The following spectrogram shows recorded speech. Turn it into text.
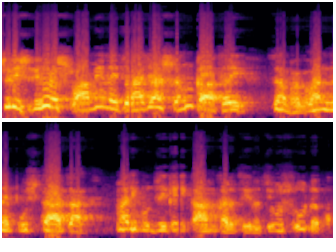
શ્રી શ્રીધર સ્વામીને જ્યાં જ્યાં શંકા થઈ, ત્યાં ભગવાનને પૂછતા હતા, મારી બુદ્ધિ કઈ કામ કરતી નથી, હું શું લખું?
